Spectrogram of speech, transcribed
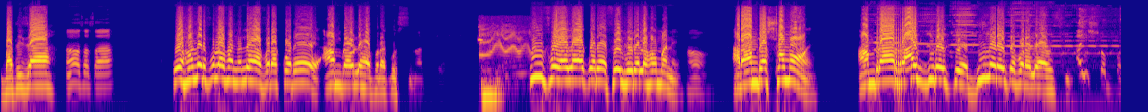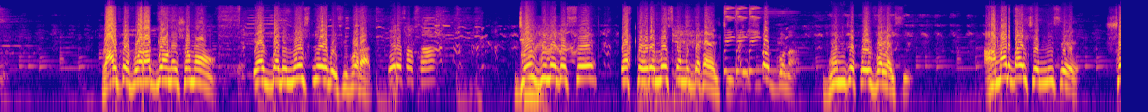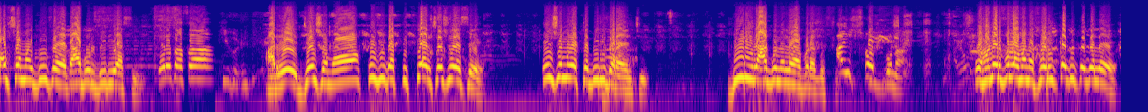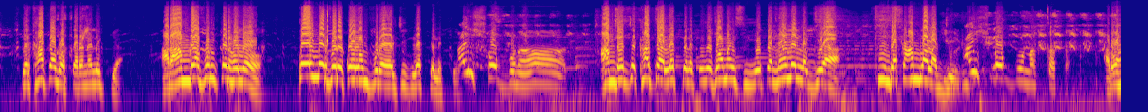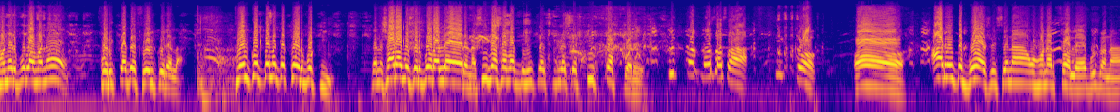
বাতিজা। হ্যাঁ চাচা। ও হনের ফুলাফানে লেখাপড়া করে আমরাও করছি। আচ্ছা। তুই পড়ালেখা করে ফেল হয়ে লেখা মানে? হ্যাঁ। আর আমরা সময় আমরা রাত দিনে রাইতে পড়ালেখা হচ্ছি রাইতে পড়াত বনের সময় মহিষ লিয়ে বসি পড়াত। যে ঘুমে দেখছে একটা হেরে মহিষ কামড় দেখা যাচ্ছি ঘুম যে কই ফলাইছি। আমার বাইসের নিচে সব সময় দুই আবুল এরে চাচা? আরে যে সময় কুচি তেল শেষ হয়েছে এই সময় একটা বিড়ি ধরাইছি বিড়ির আগুনে লেখাপড়া করছি। ওখানের ফুলা মানে পরীক্ষা দিতে গেলে তোর খাতা বত্তারা না লেখিয়া। আর আমরা পরীক্ষার হলো কলমের পরে কলম পুরাইছি লিখতে লিখতে। বানা আমরা যে খাতা লিখতে লিখতে যে জমাইছি এটা নেমের লাগিয়া তিনটা কামলা লাগছে। আর ওখানের ফুলা মানে পরীক্ষাতে ফেল করেলা ফেল করতে না তো করব কি? কেন সারা বছর পড়ালে আর না সিবা সাবাদ হিকার ফুলাতে টিকটক করে। টিকটক না চাচা টিকটক। ও আর এই তো বয়স হয়েছে না ওহনার চলে বুঝো না।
